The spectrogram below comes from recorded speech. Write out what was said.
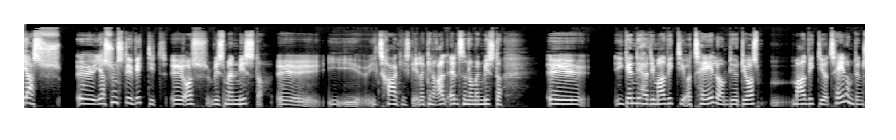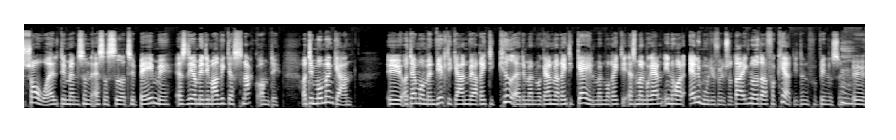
jeg, øh, jeg synes, det er vigtigt, øh, også hvis man mister øh, i, i, i tragisk, eller generelt altid, når man mister. Øh, igen, det her det er meget vigtigt at tale om det, og det er også meget vigtigt at tale om den sorg og alt det, man sådan, altså, sidder tilbage med. Altså det her med, det er meget vigtigt at snakke om det, og det må man gerne. Øh, og der må man virkelig gerne være rigtig ked af det, man må gerne være rigtig gal, man må, rigtig, altså man må gerne indeholde alle mulige følelser. Der er ikke noget, der er forkert i den forbindelse. Mm. Øh,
